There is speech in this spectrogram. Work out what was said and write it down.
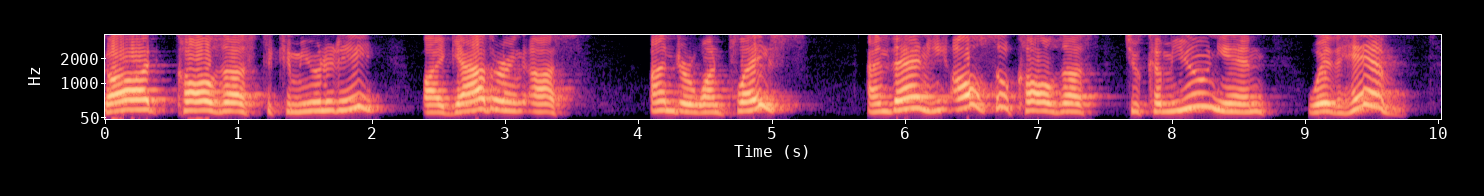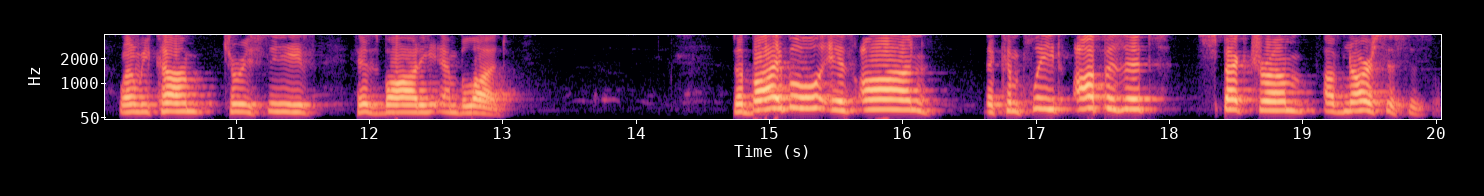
God calls us to community by gathering us under one place, and then He also calls us to communion with Him when we come to receive His body and blood. The Bible is on the complete opposite spectrum of narcissism.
